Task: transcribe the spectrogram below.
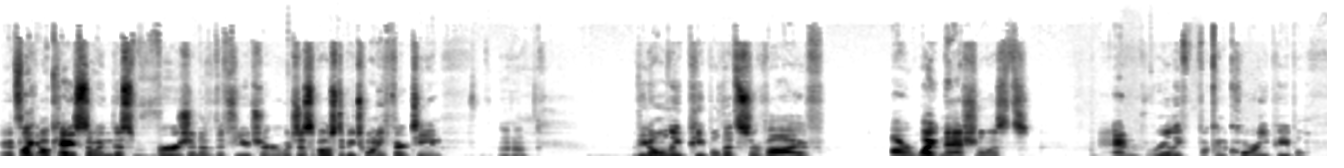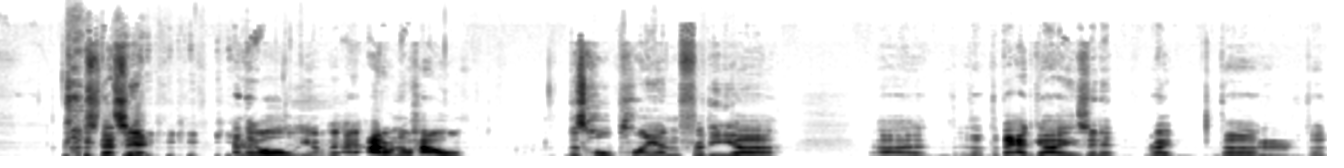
it's like okay so in this version of the future which is supposed to be 2013 Mhm. the only people that survive are white nationalists and really fucking corny people. That's that's it. And they all you know I, I don't know how this whole plan for the uh uh the the bad guys in it right the Mm-hmm. the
